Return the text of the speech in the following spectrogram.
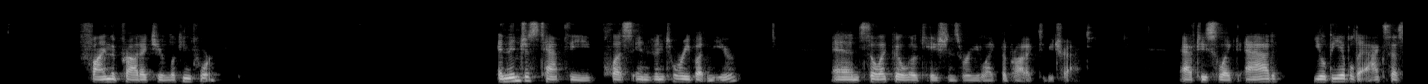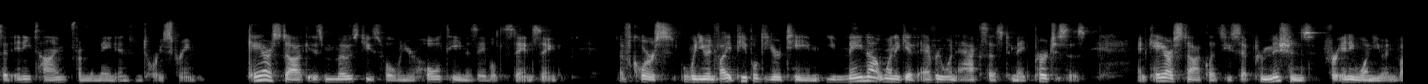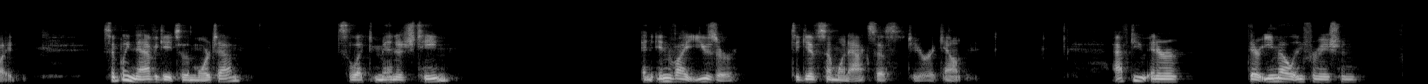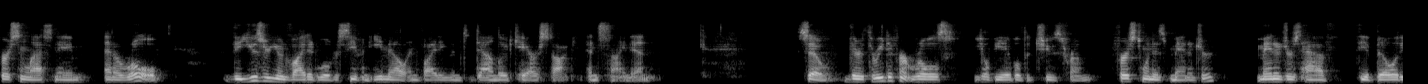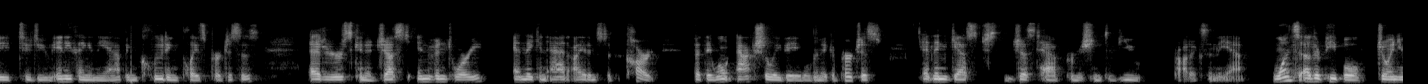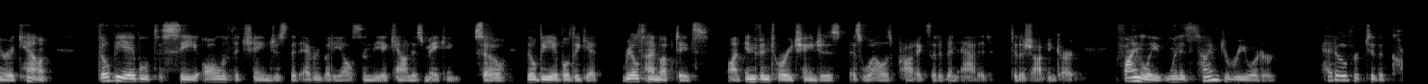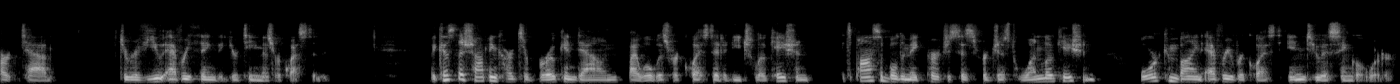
find the product you're looking for, and then just tap the plus inventory button here and select the locations where you'd like the product to be tracked. After you select add, you'll be able to access it anytime from the main inventory screen. KR stock is most useful when your whole team is able to stay in sync. Of course, when you invite people to your team, you may not want to give everyone access to make purchases, and KR Stock lets you set permissions for anyone you invite. Simply navigate to the More tab, select Manage Team, and invite user to give someone access to your account. After you enter their email information, first and last name, and a role, the user you invited will receive an email inviting them to download KR Stock and sign in. So there are three different roles you'll be able to choose from. First one is manager. Managers have the ability to do anything in the app, including place purchases. Editors can adjust inventory and they can add items to the cart, but they won't actually be able to make a purchase. And then guests just have permission to view products in the app. Once other people join your account, they'll be able to see all of the changes that everybody else in the account is making. So they'll be able to get real-time updates on inventory changes as well as products that have been added to the shopping cart. Finally, when it's time to reorder, head over to the cart tab to review everything that your team has requested. Because the shopping carts are broken down by what was requested at each location, it's possible to make purchases for just one location or combine every request into a single order.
